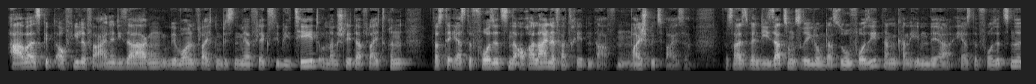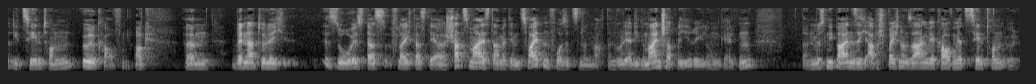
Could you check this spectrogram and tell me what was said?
Aber es gibt auch viele Vereine, die sagen, wir wollen vielleicht ein bisschen mehr Flexibilität und dann steht da vielleicht drin, dass der erste Vorsitzende auch alleine vertreten darf, mhm. beispielsweise. Das heißt, wenn die Satzungsregelung das so vorsieht, dann kann eben der erste Vorsitzende die 10 Tonnen Öl kaufen. Okay. Ähm, wenn natürlich so ist, dass vielleicht das der Schatzmeister mit dem zweiten Vorsitzenden macht, dann würde ja die gemeinschaftliche Regelung gelten. Dann müssen die beiden sich absprechen und sagen, wir kaufen jetzt 10 Tonnen Öl.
